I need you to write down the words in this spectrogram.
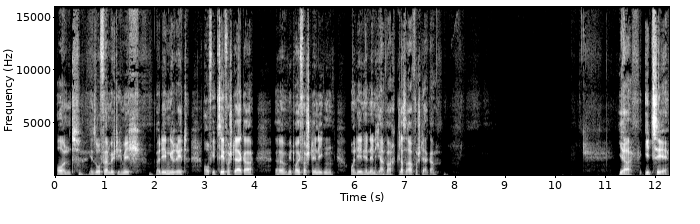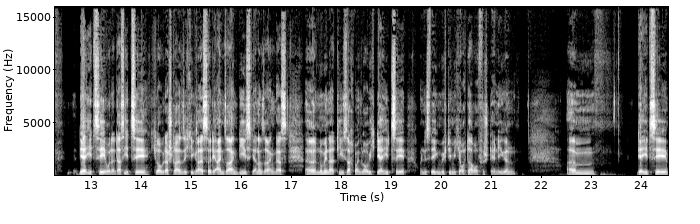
Und insofern möchte ich mich bei dem Gerät auf IC-Verstärker äh, mit euch verständigen und den hier nenne ich einfach Class A-Verstärker. Ja, IC. Der IC oder das IC, ich glaube, da streiten sich die Geister. Die einen sagen dies, die anderen sagen das. Äh, nominativ sagt man, glaube ich, der IC und deswegen möchte ich mich auch darauf verständigen. Ähm, der IC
